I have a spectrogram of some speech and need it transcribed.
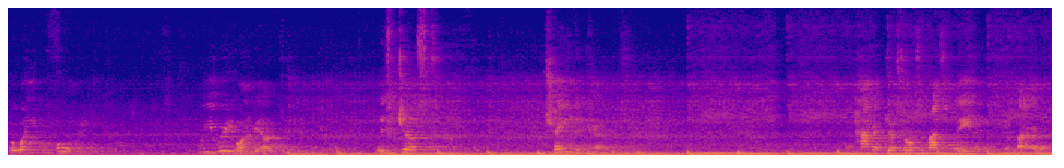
But when you're performing, what you really want to be able to do is just change the code and have it just automatically louder.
